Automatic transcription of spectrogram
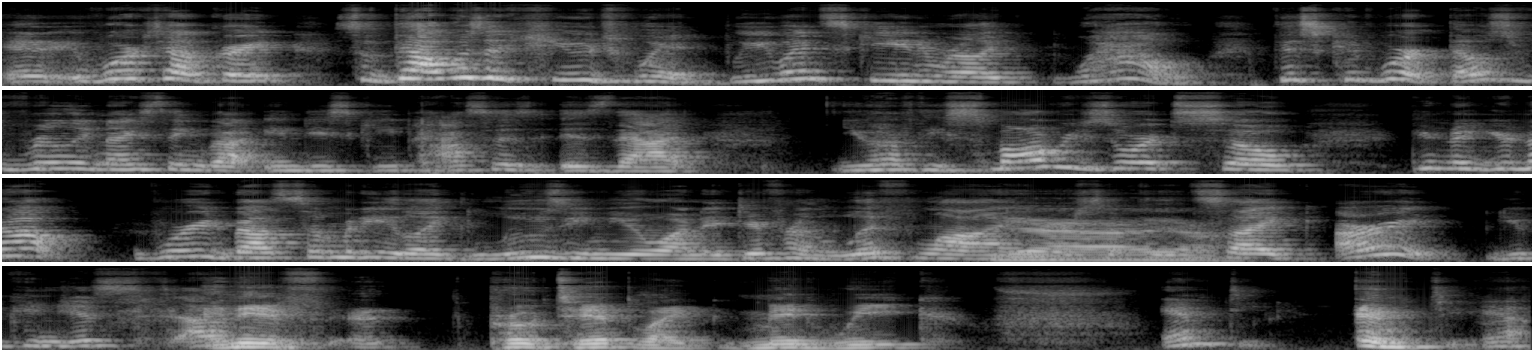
it, it worked out great. So that was a huge win. We went skiing, and we're like, wow, this could work. That was a really nice thing about Indy ski passes is that you have these small resorts, so you know you're not worried about somebody like losing you on a different lift line or something. yeah. It's like, all right, you can just um, and if uh, pro tip like midweek empty. empty Yeah.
